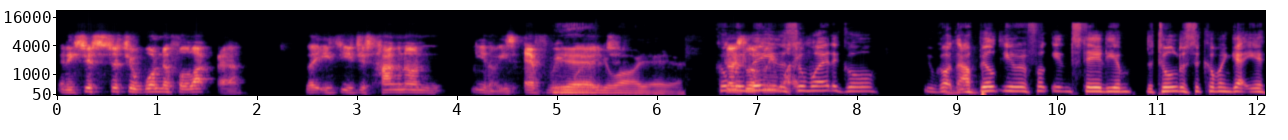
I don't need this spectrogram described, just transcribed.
and he's just such a wonderful actor that you, you're just hanging on you know he's every yeah, word you are. Yeah, yeah. Come Guy's with me. There's wife. somewhere to go. You've got. Mhm. I built you a fucking stadium. They told us to come and get you,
